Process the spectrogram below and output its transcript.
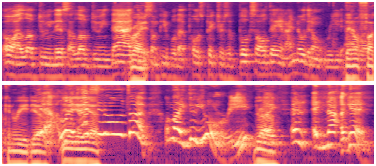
oh, I love doing this, I love doing that. Right. There's some people that post pictures of books all day, and I know they don't read. They don't all. fucking read. Yeah. Yeah, like yeah, I yeah, see it all the time. I'm like, dude, you don't read. Right. Like, and and not again.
